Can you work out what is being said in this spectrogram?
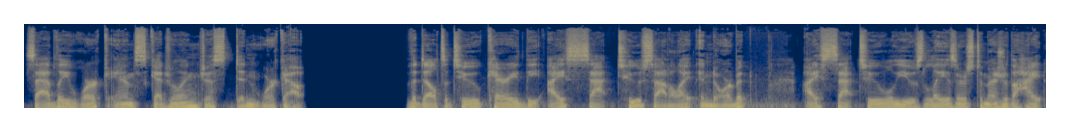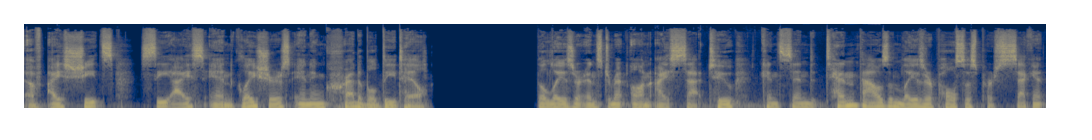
Sadly, work and scheduling just didn't work out. The Delta II carried the IceSat 2 satellite into orbit. IceSat 2 will use lasers to measure the height of ice sheets, sea ice, and glaciers in incredible detail. The laser instrument on IceSat 2 can send 10,000 laser pulses per second,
